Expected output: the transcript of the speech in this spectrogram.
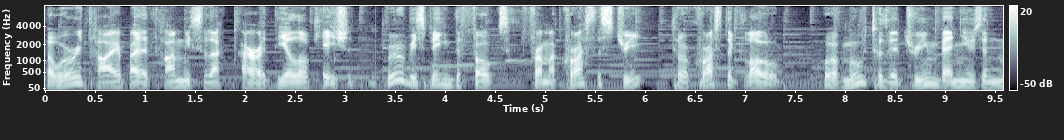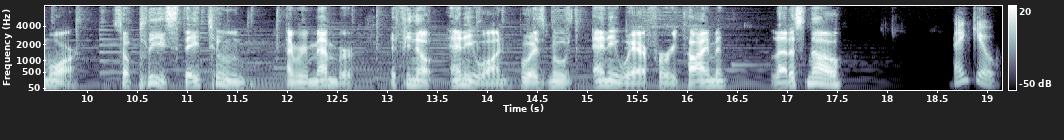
but we'll retire by the time we select our ideal location. We will be speaking to folks from across the street to across the globe who have moved to their dream venues and more. So please stay tuned and remember if you know anyone who has moved anywhere for retirement, let us know. Thank you.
